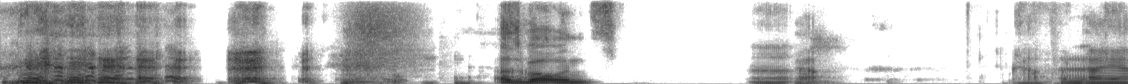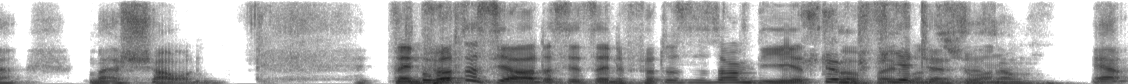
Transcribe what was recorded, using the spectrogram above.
Also bei uns. Ja. Ja, von daher mal schauen. Sein So. viertes Jahr, das ist jetzt seine vierte Saison, die jetzt Stimmt, kommt bei vierte uns schon. Saison. Ja.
